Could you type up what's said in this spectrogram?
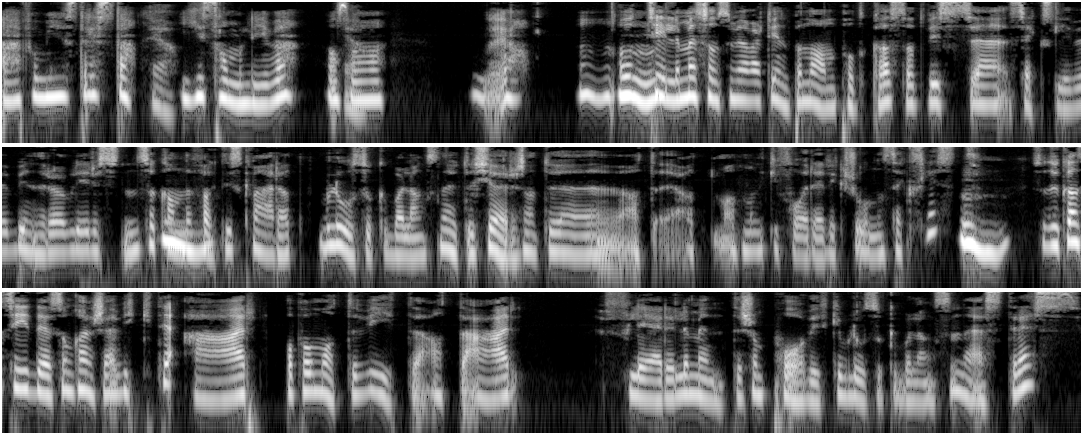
er for mye stress, da. Ja. I samlivet. Altså ja. Mhm. Og Mhm. til og med sånn som vi har vært inne på en annen podkast, at hvis eh, sexlivet begynner å bli rusten, så kan det Mhm. faktisk være at blodsukkerbalansen er ute og kjører, sånn at, du, at, at, at man ikke får ereksjon og sexlyst. Mhm. Så du kan si det som kanskje er viktig, er å på en måte vite at det er flere elementer som påvirker blodsukkerbalansen. Det er stress,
